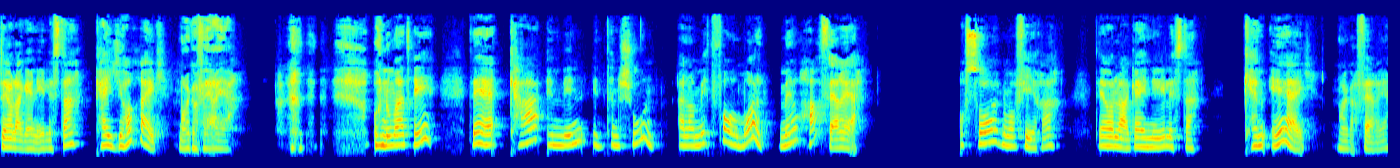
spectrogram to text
det å lage en ny liste. Hva gjør jeg når jeg har ferie? og nummer tre det er hva er min intensjon eller mitt formål med å ha ferie? Og så nummer fire det er å lage en ny liste. Hvem er jeg når jeg har ferie?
